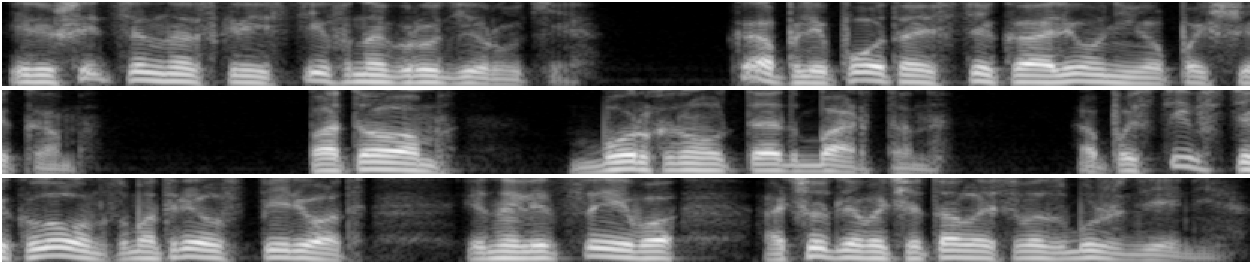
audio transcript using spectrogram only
и решительно скрестив на груди руки. Капли пота стекали у нее по щекам. «Потом», — буркнул Тед Бартон. Опустив стекло, он смотрел вперед, и на лице его отчетливо читалось возбуждение.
